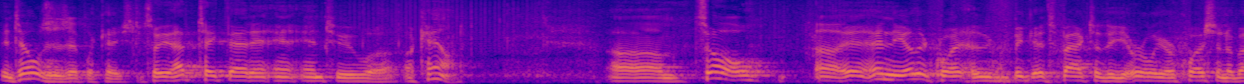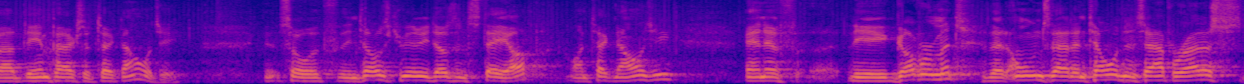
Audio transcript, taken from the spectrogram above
intelligence implications, so you have to take that in, in, into uh, account. Um, so uh, and the other question, it's back to the earlier question about the impacts of technology. So if the intelligence community doesn't stay up on technology, and if uh, the government that owns that intelligence apparatus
